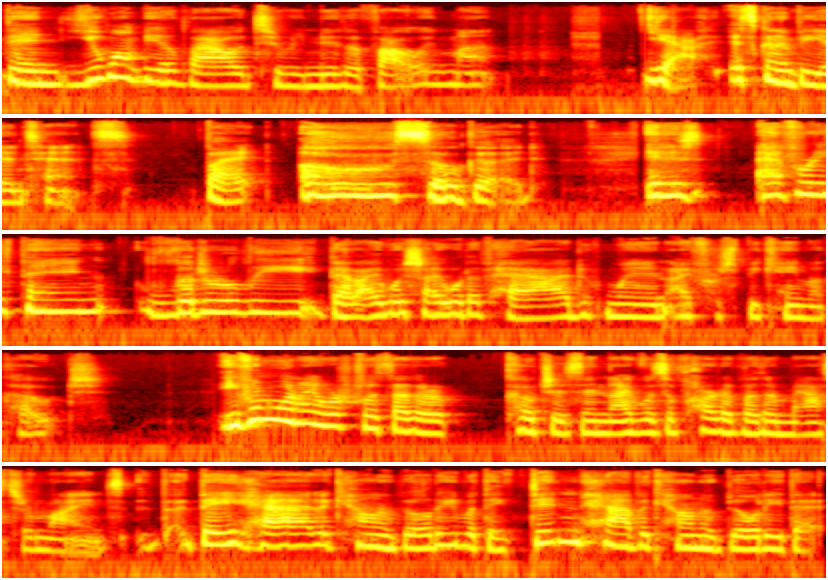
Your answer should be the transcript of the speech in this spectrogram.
then you won't be allowed to renew the following month. Yeah, it's going to be intense, but oh, so good. It is everything literally that I wish I would have had when I first became a coach. Even when I worked with other coaches and I was a part of other masterminds, they had accountability, but they didn't have accountability that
